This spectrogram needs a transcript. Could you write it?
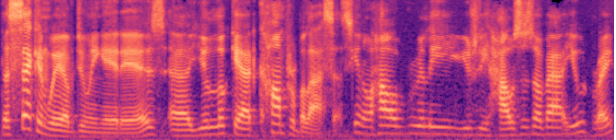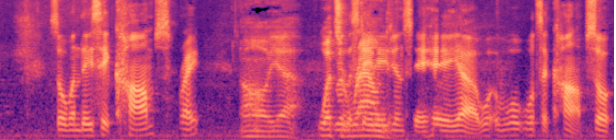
The second way of doing it is uh, you look at comparable assets. You know how really usually houses are valued, right? So when they say comps, right? Oh yeah. What's real around estate it? agents say, "Hey, yeah, wh- wh- what's a comp?" So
